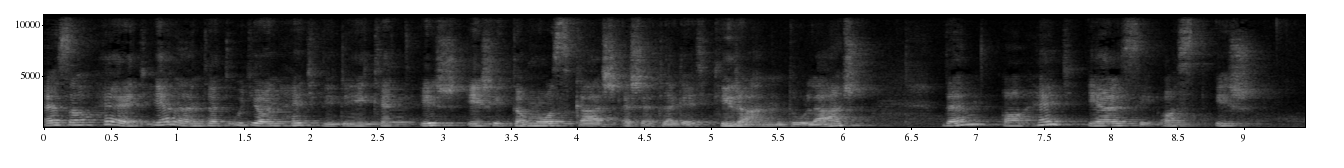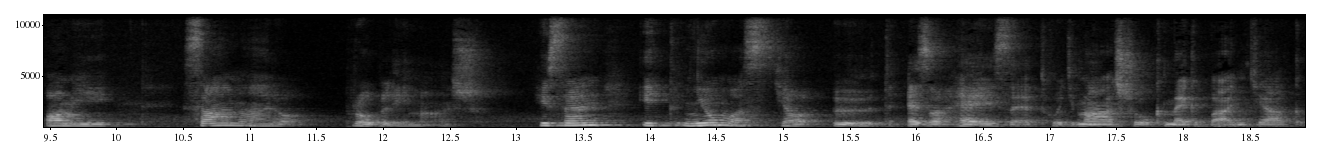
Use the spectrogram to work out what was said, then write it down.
Ez a hegy jelentett ugyan hegyvidéket is, és itt a mozgás esetleg egy kirándulást, de a hegy jelzi azt is, ami számára problémás. Hiszen itt nyomasztja őt ez a helyzet, hogy mások megbántják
